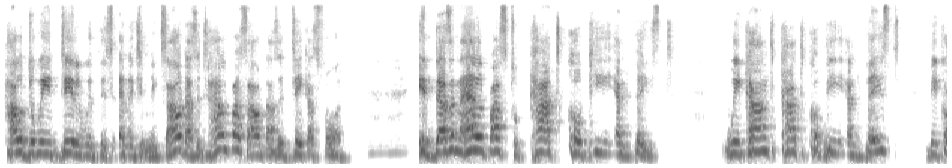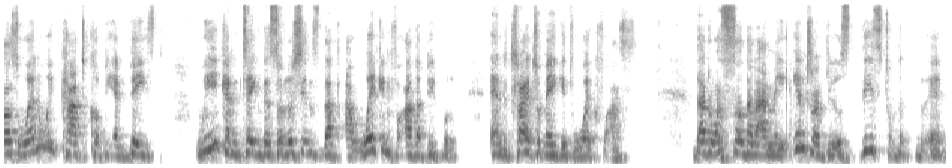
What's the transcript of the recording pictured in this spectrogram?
How do we deal with this energy mix? How does it help us? How does it take us forward? It doesn't help us to cut, copy, and paste. We can't cut, copy, and paste because when we cut, copy, and paste, we can take the solutions that are working for other people and try to make it work for us. That was so that I may introduce these to the uh,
